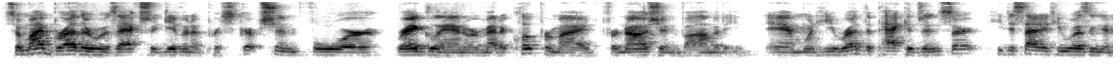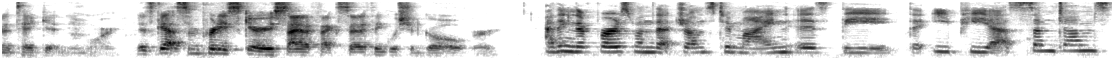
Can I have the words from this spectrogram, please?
So my brother was actually given a prescription for Reglan or metoclopramide for nausea and vomiting. And when he read the package insert, he decided he wasn't going to take it anymore. It's got some pretty scary side effects that I think we should go over. I think the first one that jumps to mind is the the EPS symptoms,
